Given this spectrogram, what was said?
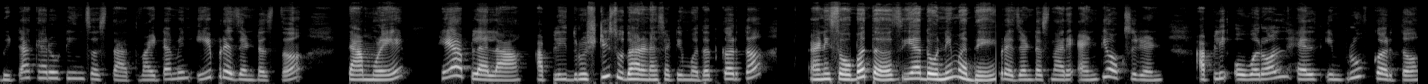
बीटा कॅरोटीन्स असतात. व्हायटामिन ए प्रेझेंट असतं. त्यामुळे हे आपल्याला आपली दृष्टी सुधारण्यासाठी मदत करतं. आणि सोबतच या दोन्हीमध्ये प्रेझेंट असणारे अँटीऑक्सिडंट आपली ओव्हरऑल हेल्थ इम्प्रूव्ह करतं.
